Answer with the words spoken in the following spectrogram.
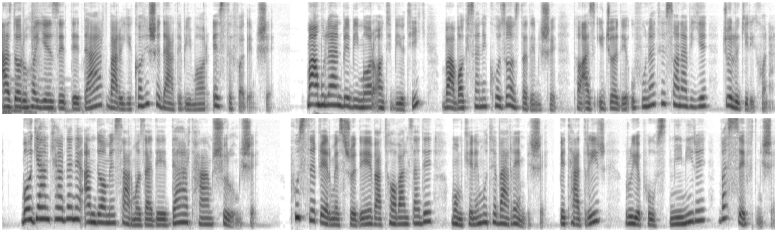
از داروهای ضد درد برای کاهش درد بیمار استفاده میشه. معمولا به بیمار آنتیبیوتیک و واکسن کوزاز داده میشه تا از ایجاد عفونت ثانویه جلوگیری کنن. با گرم کردن اندام سرمازده درد هم شروع میشه. پوست قرمز شده و تاول زده ممکنه متورم بشه. به تدریج روی پوست میمیره و سفت میشه.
